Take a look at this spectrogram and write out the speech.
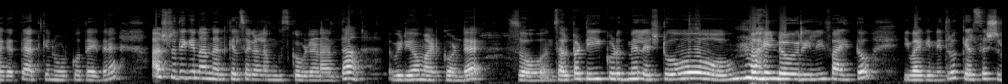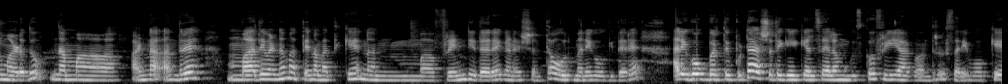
ಆಗುತ್ತೆ ಅದಕ್ಕೆ ನೋಡ್ಕೋತಾ ಇದ್ದಾರೆ ಅಷ್ಟೊತ್ತಿಗೆ ನಾನು ನನ್ನ ಕೆಲಸಗಳನ್ನ ಮುಗಿಸ್ಕೊಬಿಡೋಣ ಅಂತ ವಿಡಿಯೋ ಮಾಡಿಕೊಂಡೆ. ಸೊ ಒಂದು ಸ್ವಲ್ಪ ಟೀ ಕುಡಿದ್ಮೇಲೆ ಎಷ್ಟೋ ಮೈಂಡು ರಿಲೀಫ್ ಆಯಿತು. ಇವಾಗ ಏನಿದ್ರು ಕೆಲಸ ಶುರು ಮಾಡೋದು. ನಮ್ಮ ಅಣ್ಣ ಅಂದರೆ ಮಾದೇವಣ್ಣ ಮತ್ತು ನಮ್ಮ ಅತ್ತಿಗೆ ನಮ್ಮ ಫ್ರೆಂಡ್ ಇದ್ದಾರೆ ಗಣೇಶ್ ಅಂತ. ಅವ್ರ ಮನೆಗೆ ಹೋಗಿದ್ದಾರೆ. ಅಲ್ಲಿಗೆ ಹೋಗಿ ಬರ್ತೀವಿ ಪುಟ್ಟ ಅಷ್ಟೊತ್ತಿಗೆ ಕೆಲಸ ಎಲ್ಲ ಮುಗಿಸ್ಕೊ ಫ್ರೀ ಆಗೋ ಅಂದರು. ಸರಿ, ಓಕೆ,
